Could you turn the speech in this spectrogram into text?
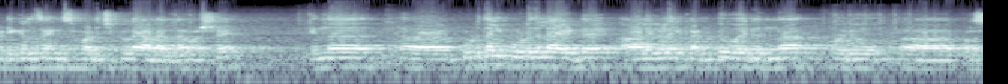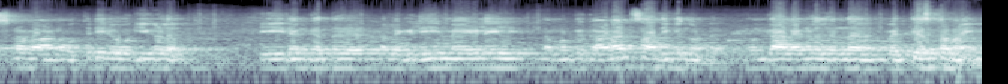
മെഡിക്കൽ സയൻസ് പഠിച്ചിട്ടുള്ള ആളല്ല. പക്ഷേ ഇന്ന് കൂടുതൽ കൂടുതലായിട്ട് ആളുകളിൽ കണ്ടുവരുന്ന ഒരു പ്രശ്നമാണ് ഒത്തിരി രോഗികൾ ഈ രംഗത്ത് അല്ലെങ്കിൽ ഈ മേഖലയിൽ നമുക്ക് കാണാൻ സാധിക്കുന്നുണ്ട്. മുൻകാലങ്ങളിൽ നിന്ന് വ്യത്യസ്തമായി.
